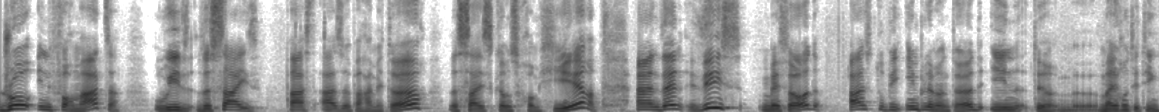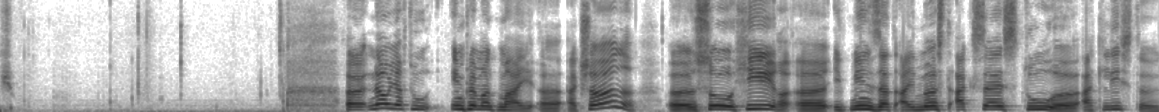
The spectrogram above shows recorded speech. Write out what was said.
draw in format with the size passed as a parameter, the size comes from here, and then this method has to be implemented in the, uh, my rotating view. Uh, now you have to implement my uh, action. Uh, so here uh, it means that I must access to uh, at least uh,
